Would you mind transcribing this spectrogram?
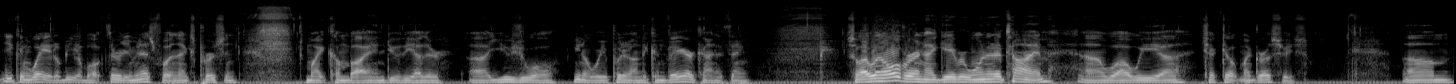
you can wait. It'll be about 30 minutes before the next person might come by and do the other uh, usual, you know, where you put it on the conveyor kind of thing. So I went over and I gave her one at a time uh, while we uh, checked out my groceries. Um,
